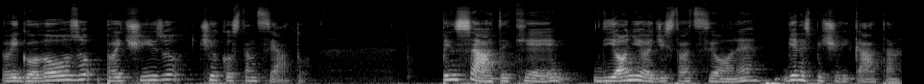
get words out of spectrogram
rigoroso, preciso, circostanziato. Pensate che di ogni registrazione viene specificata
